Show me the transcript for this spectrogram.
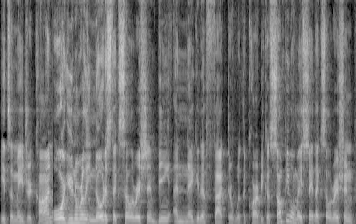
it's a major con? Or you don't really notice the acceleration being a negative factor with the car? Because some people may say the acceleration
